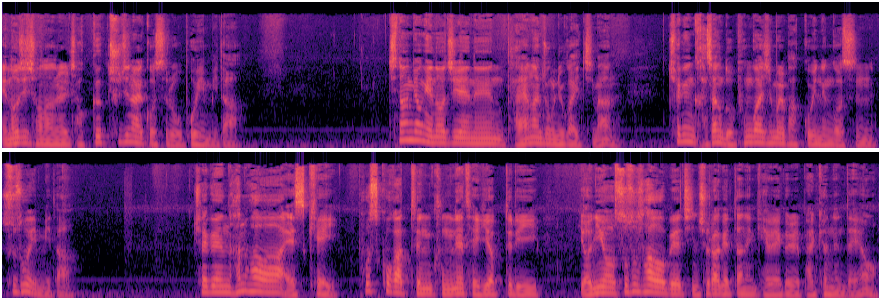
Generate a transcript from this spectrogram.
에너지 전환을 적극 추진할 것으로 보입니다. 친환경 에너지에는 다양한 종류가 있지만 최근 가장 높은 관심을 받고 있는 것은 수소입니다. 최근 한화와 SK, 포스코 같은 국내 대기업들이 연이어 수소 사업에 진출하겠다는 계획을 밝혔는데요.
